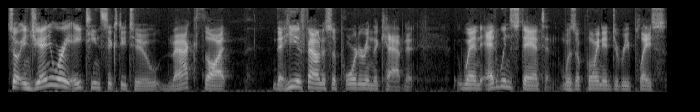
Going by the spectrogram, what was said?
So in January 1862, Mack thought that he had found a supporter in the cabinet when Edwin Stanton was appointed to replace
